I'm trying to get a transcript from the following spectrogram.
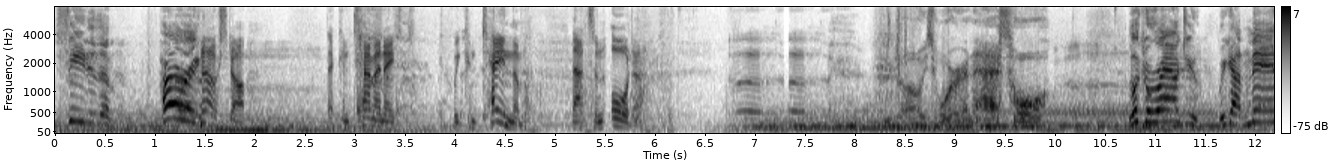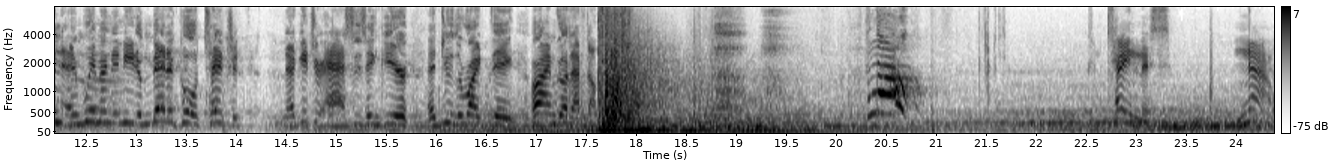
See to them! Hurry! No, stop. They're contaminated. We contain them. That's an order. You always were an asshole. Look around you. We got men and women in need of medical attention. Now get your asses in gear and do the right thing, or I'm gonna have to. No! Contain this. Now.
